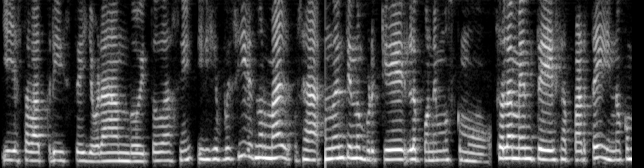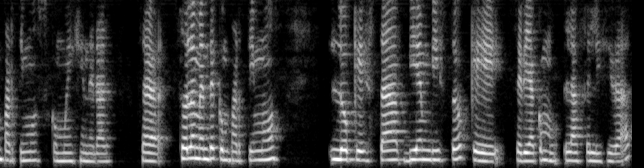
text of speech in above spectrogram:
y ella estaba triste, llorando y todo así. Y dije, pues sí, es normal, o sea, no entiendo por qué lo ponemos como solamente esa parte y no compartimos como en general. O sea, solamente compartimos lo que está bien visto, que sería como la felicidad,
